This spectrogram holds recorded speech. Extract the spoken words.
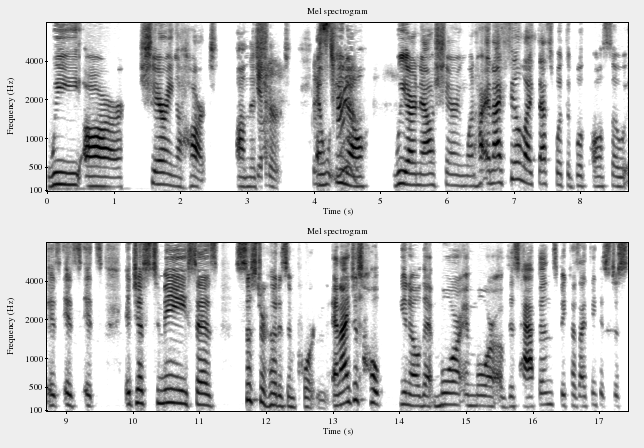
we are sharing a heart on this yeah, shirt. And true. you know, we are now sharing one heart. And I feel like that's what the book also is. It's it's it just to me says sisterhood is important. And I just hope, you know, that more and more of this happens because I think it's just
